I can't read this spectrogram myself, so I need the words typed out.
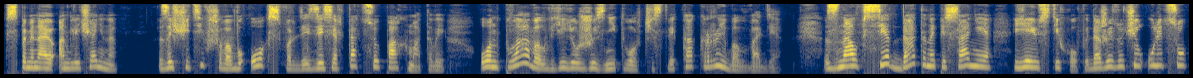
Вспоминаю англичанина, защитившего в Оксфорде диссертацию по Ахматовой — он плавал в ее жизни и творчестве, как рыба в воде, знал все даты написания ею стихов и даже изучил улицу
